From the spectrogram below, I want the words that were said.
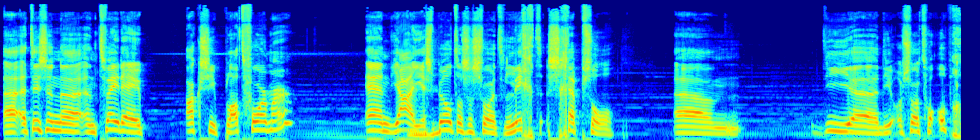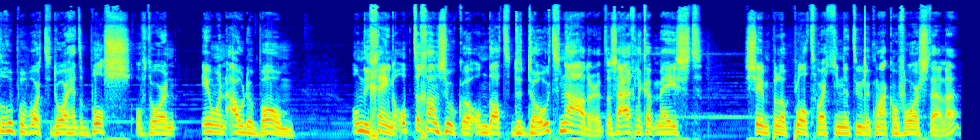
Het is een, een 2D actie-platformer. En ja, je speelt als een soort lichtschepsel. ehm, die, die een soort van opgeroepen wordt door het bos of door een eeuwenoude boom. Om diegene op te gaan zoeken, omdat de dood nadert. Dat is eigenlijk het meest simpele plot wat je natuurlijk maar kan voorstellen.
